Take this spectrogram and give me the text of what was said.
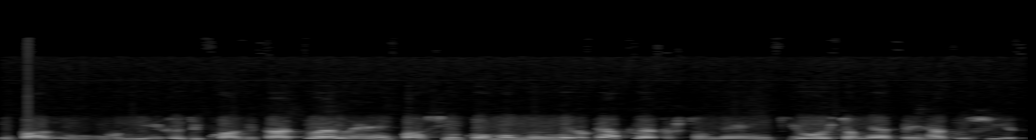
o, o nível de qualidade do elenco, assim como o número de atletas também, que hoje também é bem reduzido.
